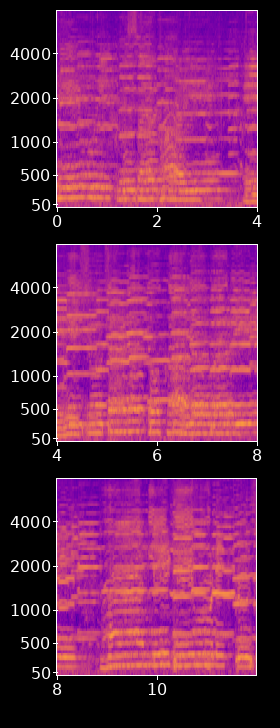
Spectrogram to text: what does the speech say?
태우니 군사하리. 이미 तो खालवरी हाती ठेवून क्रूस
